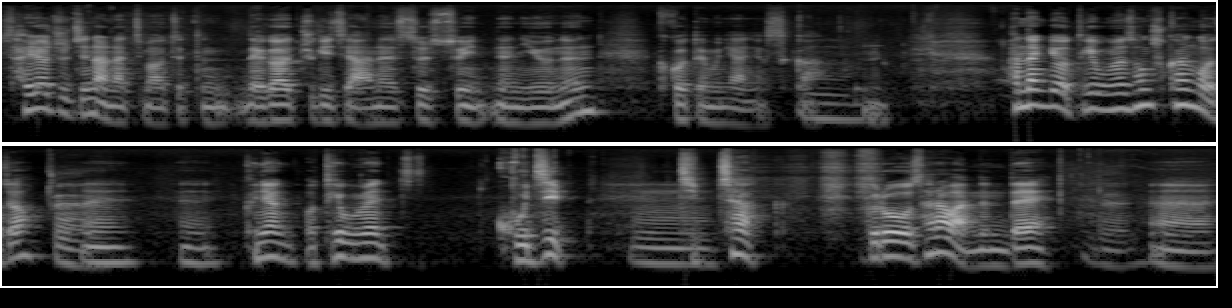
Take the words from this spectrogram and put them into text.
살려주진 않았지만 어쨌든 내가 죽이지 않았을 수 있는 이유는 그것 때문이 아니었을까. 음. 한 단계 어떻게 보면 성숙한 거죠. 네. 예, 예. 그냥 어떻게 보면 고집, 음, 집착으로 살아왔는데 네. 예,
